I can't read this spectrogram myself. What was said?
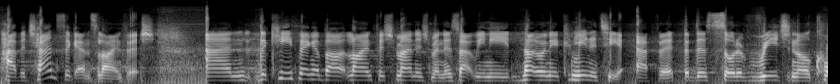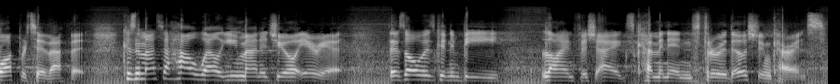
have a chance against lionfish. And the key thing about lionfish management is that we need not only a community effort, but this sort of regional cooperative effort. Because no matter how well you manage your area, there's always going to be lionfish eggs coming in through the ocean currents.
